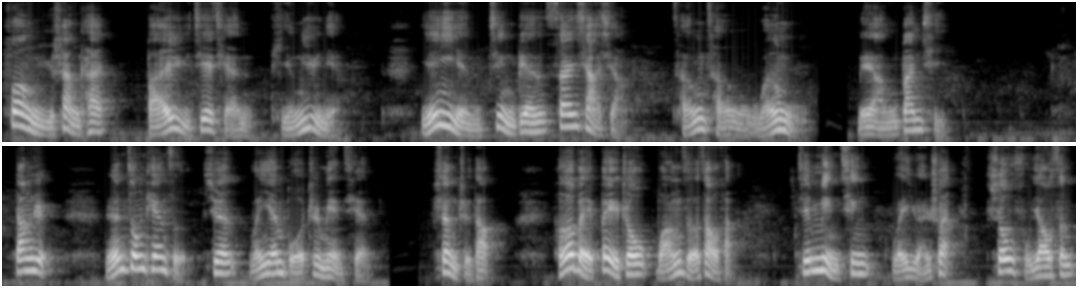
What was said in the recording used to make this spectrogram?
凤羽扇开，白玉阶前停玉辇。隐隐镜边三下响，层层文武两班齐。当日，仁宗天子宣文彦博至面前，圣旨道：河北贝州王泽造反，今命卿为元帅，收服妖僧，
